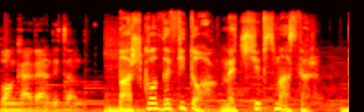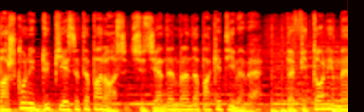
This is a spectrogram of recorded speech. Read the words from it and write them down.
Banka e Vendit tënd. Bashko dhe fito me Chips Master. Bashkoni dy pjesët e paras që gjenden brenda paketimeve dhe fitoni me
